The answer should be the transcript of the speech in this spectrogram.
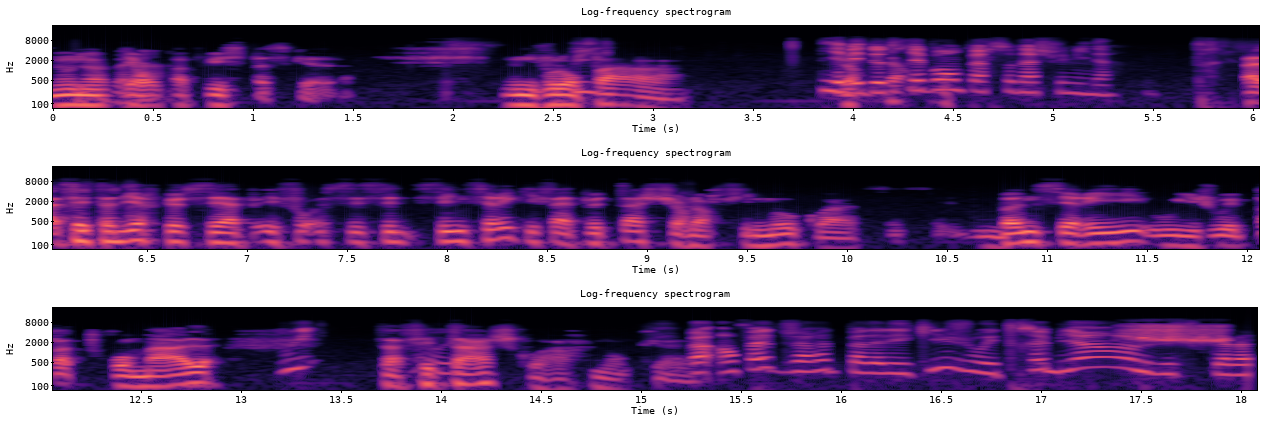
Nous n'en voilà. dirons pas plus parce que nous ne voulons Oui. pas Il y avait de très bons personnages féminins. ah, C'est-à-dire que c'est une série qui fait un peu de tâche sur leur filmo quoi. C'est une bonne série où ils jouaient pas trop mal. Oui. Ça fait Oui, oui. tâche quoi. Donc euh... Bah, en fait, Jared Padalecki jouait très bien jusqu'à la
